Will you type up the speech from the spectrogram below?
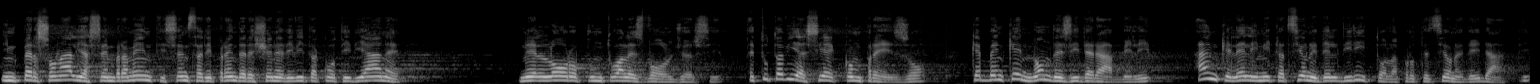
impersonali assembramenti senza riprendere scene di vita quotidiane nel loro puntuale svolgersi. E tuttavia si è compreso che, benché non desiderabili, anche le limitazioni del diritto alla protezione dei dati,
